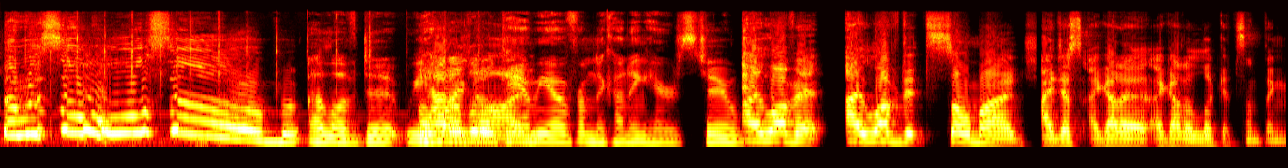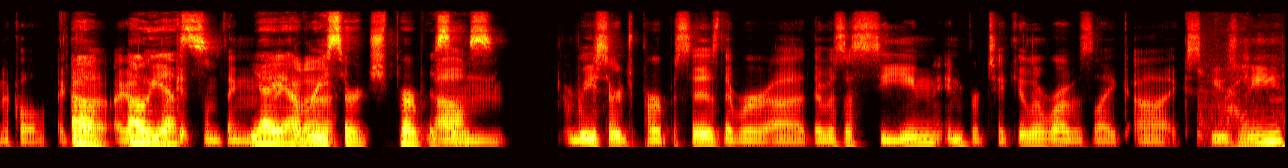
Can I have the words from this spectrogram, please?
That was so wholesome. I loved it. We Oh had a little God. cameo from the Cunning Hares too. I love it. I loved it so much. I just, I gotta, I gotta look at something, Nicole. I gotta, oh, I gotta oh look yes. at something. Yeah, I yeah. gotta, research purposes. Um, research purposes. There were, uh, there was a scene in particular where I was like, uh, excuse me.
